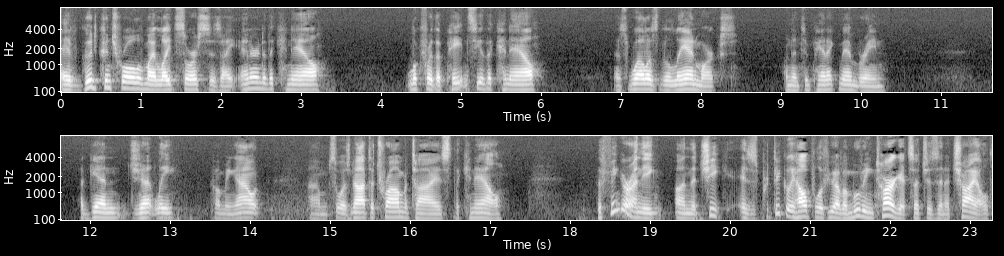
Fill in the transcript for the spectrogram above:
I have good control of my light source as I enter into the canal. Look for the patency of the canal as well as the landmarks on the tympanic membrane. Again, gently coming out um, so as not to traumatize the canal. The finger on the, on the cheek is particularly helpful if you have a moving target, such as in a child.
